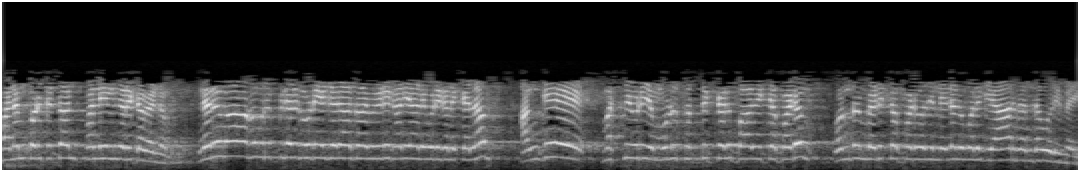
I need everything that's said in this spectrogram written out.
பணம் கொடுத்துத்தான் பள்ளியில் இருக்க வேண்டும். நிர்வாக உறுப்பினர்களுடைய ஜனாதா வீடு கல்யாண வீடுகளுக்கெல்லாம் அங்கே மத்தியுடைய முழு சொத்துக்கள் பாதிக்கப்படும் ஒன்றும் எடுக்கப்படுவதில்லை என்றால் உங்களுக்கு யார் தந்த உரிமை?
